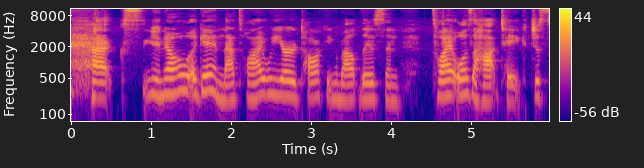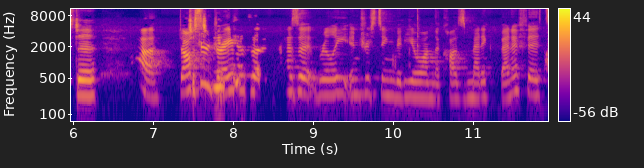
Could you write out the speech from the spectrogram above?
facts. You know, again, that's why we are talking about this and that's why it was a hot take. Just to. Yeah. Dr. Dray has a has a really interesting video on the cosmetic benefits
